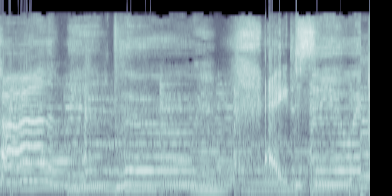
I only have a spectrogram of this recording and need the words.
calling me blue. Hate to see you with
